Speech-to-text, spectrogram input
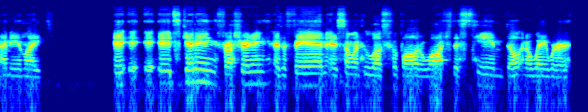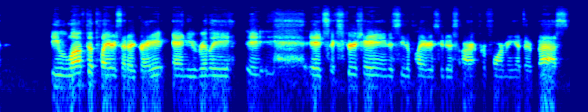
I mean, like, it, it, it's getting frustrating as a fan, as someone who loves football, to watch this team built in a way where you love the players that are great, and you really, it, it's excruciating to see the players who just aren't performing at their best.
